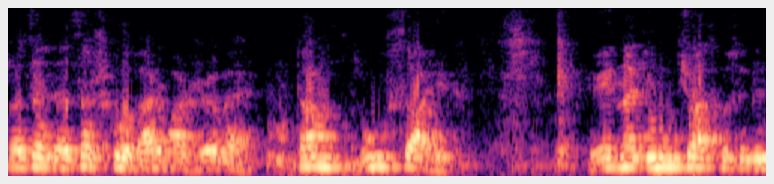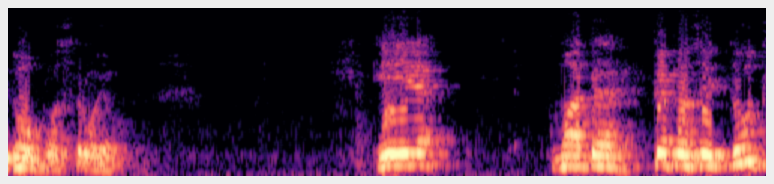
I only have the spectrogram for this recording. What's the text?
оце де Сашко Гармаш живе, там був садик. Він на тім участку собі дом построїв. І мати, ти посидь тут,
